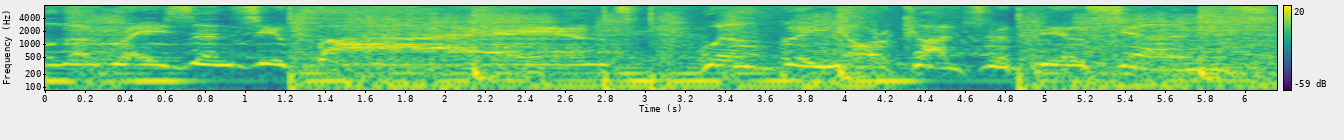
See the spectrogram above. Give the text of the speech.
All the reasons you find will be your contributions.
